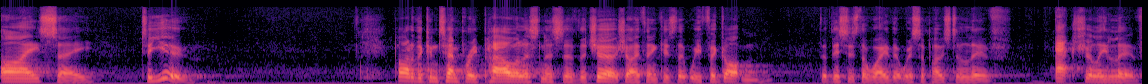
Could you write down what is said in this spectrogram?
I say to you. Part of the contemporary powerlessness of the church, I think, is that we've forgotten that this is the way that we're supposed to live, actually live.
